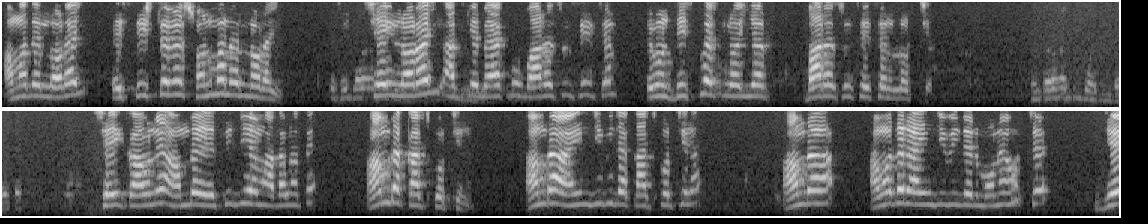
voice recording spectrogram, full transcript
আমাদের লড়াই, এই সিস্টেমের সম্মানের লড়াই। সেই লড়াই আজকে ব্যাকু বার অ্যাসোসিয়েশন এবং ডিসপ্লেস লয়ার্স বার অ্যাসোসিয়েশন লড়ছে। সেই কারণে আমরা এসিজিএম আদালতে আমরা কাজ করছি না। আমরা আইনজীবীরা কাজ করছি না। আমরা, আমাদের আইনজীবীদের মনে হচ্ছে যে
